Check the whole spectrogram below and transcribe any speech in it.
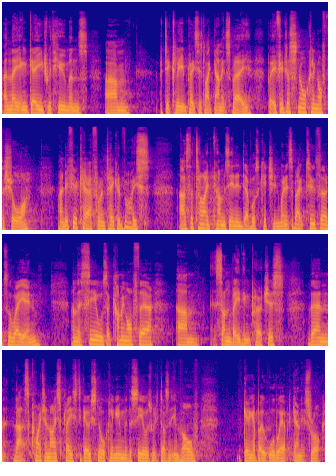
and they engage with humans, um, particularly in places like Gannets Bay. But if you're just snorkeling off the shore, and if you're careful and take advice, as the tide comes in in Devil's Kitchen, when it's about two thirds of the way in, and the seals are coming off their um, sunbathing purchase, then that's quite a nice place to go snorkeling in with the seals, which doesn't involve getting a boat all the way up to Gannets Rock.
